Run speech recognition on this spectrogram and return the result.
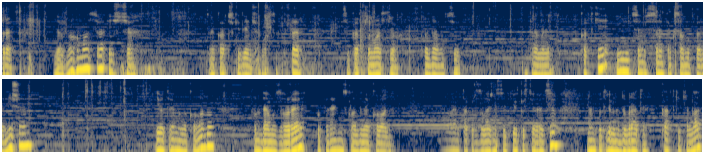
три для одного монстра і ще три карточки для іншого монстра. Тепер ці картки монстрів кладемо ці отримані картки і це все так само перемішуємо. І отриману колоду кладемо згори попередньо складеної колоди. Момент також в залежності від кількості гравців. Нам потрібно добрати картки кімнат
